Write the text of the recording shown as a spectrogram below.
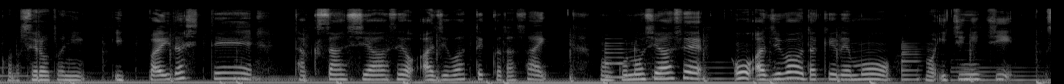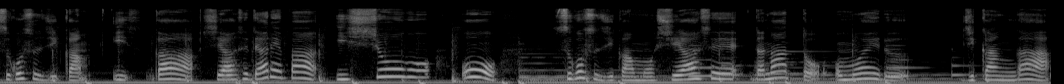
このセロトニンいっぱい出してたくさん幸せを味わってください。もうこの幸せを味わうだけでももう一日過ごす時間が幸せであれば一生を過ごす時間も幸せだなと思える時間が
